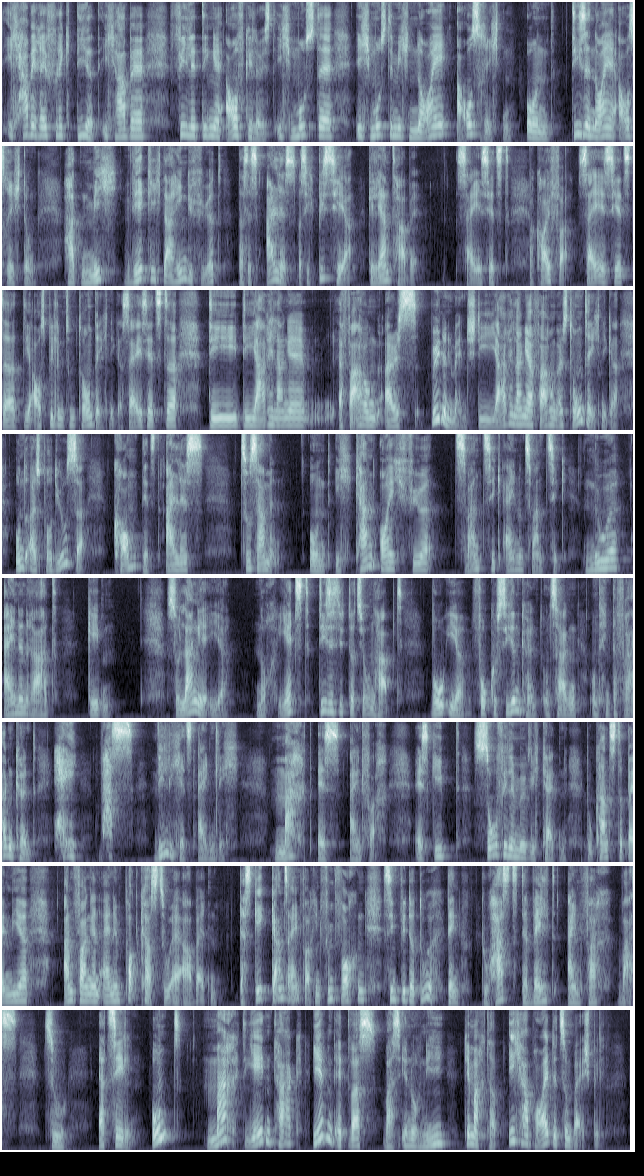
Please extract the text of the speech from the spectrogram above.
Ich habe reflektiert, ich habe viele Dinge aufgelöst, ich musste, ich musste mich neu ausrichten. Und diese neue Ausrichtung hat mich wirklich dahin geführt, dass es alles, was ich bisher gelernt habe, sei es jetzt Verkäufer, sei es jetzt äh, die Ausbildung zum Tontechniker, sei es jetzt äh, die, die jahrelange Erfahrung als Bühnenmensch, die jahrelange Erfahrung als Tontechniker und als Producer, kommt jetzt alles zusammen. Und ich kann euch für 2021 nur einen Rat geben. Solange ihr noch jetzt diese Situation habt, wo ihr fokussieren könnt und sagen und hinterfragen könnt, hey, was will ich jetzt eigentlich? Macht es einfach. Es gibt so viele Möglichkeiten. Du kannst bei mir anfangen, einen Podcast zu erarbeiten. Das geht ganz einfach. In fünf Wochen sind wir da durch, denn du hast der Welt einfach was zu erzählen. Und macht jeden Tag irgendetwas, was ihr noch nie gemacht habe. Ich habe heute zum Beispiel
